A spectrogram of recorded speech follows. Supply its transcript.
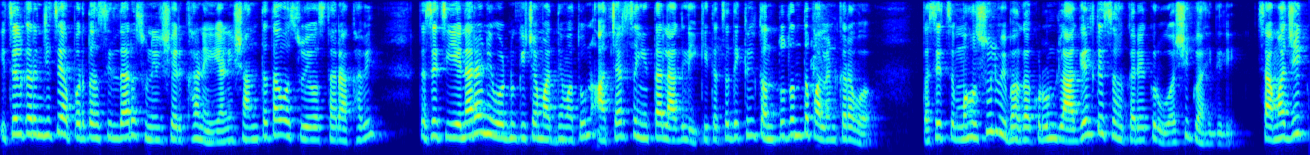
इचलकरंजीचे अपर तहसीलदार सुनील शेरखाने यांनी शांतता व सुव्यवस्था राखावी तसेच येणाऱ्या निवडणुकीच्या माध्यमातून आचारसंहिता लागली की त्याचं देखील तंतोतंत पालन करावं तसेच महसूल विभागाकडून लागेल ते सहकार्य करू अशी ग्वाही दिली. सामाजिक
